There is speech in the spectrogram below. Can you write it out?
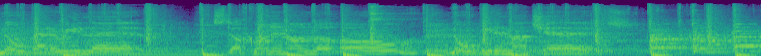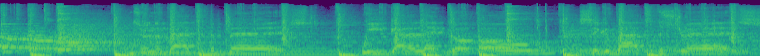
No battery left, stuck running on goodbye to the stress.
